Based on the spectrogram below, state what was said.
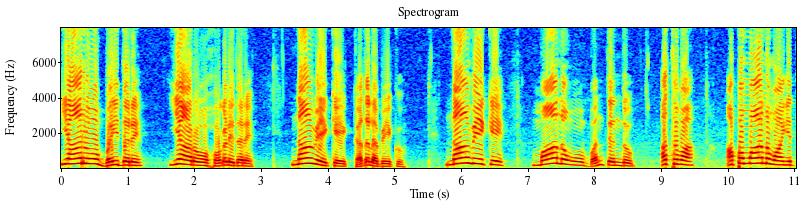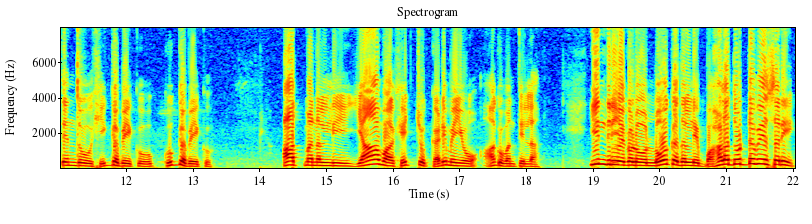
ಯಾರೋ ಬೈದರೆ, ಯಾರೋ ಹೊಗಳಿದರೆ ನಾವೇಕೆ ಕದಲಬೇಕು? ನಾವೇಕೆ ಮಾನವು ಬಂತೆಂದು ಅಥವಾ ಅಪಮಾನವಾಯಿತೆಂದು ಹಿಗ್ಗಬೇಕು, ಕುಗ್ಗಬೇಕು? ಆತ್ಮನಲ್ಲಿ ಯಾವ ಹೆಚ್ಚು ಕಡಿಮೆಯೂ ಆಗುವಂತಿಲ್ಲ. ಇಂದ್ರಿಯಗಳು ಲೋಕದಲ್ಲಿ ಬಹಳ ದೊಡ್ಡವೇ ಸರಿ.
